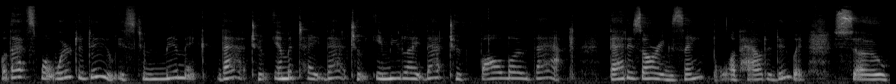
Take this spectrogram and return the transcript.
well that's what we're to do is to mimic that to imitate that to emulate that to follow that that is our example of how to do it. So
